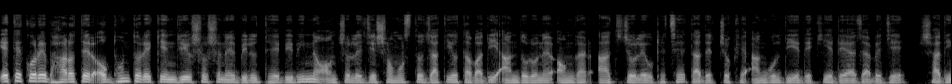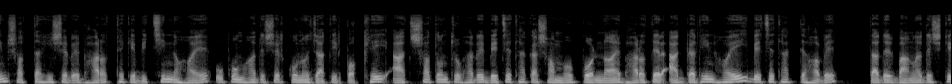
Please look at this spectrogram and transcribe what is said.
এতে করে ভারতের অভ্যন্তরে কেন্দ্রীয় শোষণের বিরুদ্ধে বিভিন্ন অঞ্চলে যে সমস্ত জাতীয়তাবাদী আন্দোলনের অঙ্গার আজ জ্বলে উঠেছে তাদের চোখে আঙ্গুল দিয়ে দেখিয়ে দেয়া যাবে যে, স্বাধীন সত্তা হিসেবে ভারত থেকে বিচ্ছিন্ন হয়ে উপমহাদেশের কোনো জাতির পক্ষেই আজ স্বতন্ত্রভাবে বেঁচে থাকা সম্ভবপর নয়, ভারতের আজ্ঞাধীন হয়েই বেঁচে থাকতে হবে তাদের বাংলাদেশকে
